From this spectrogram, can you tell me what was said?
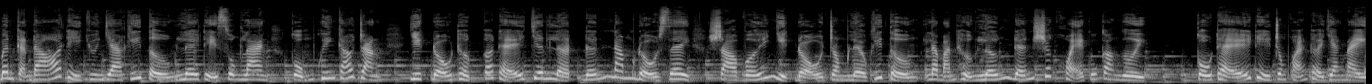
Bên cạnh đó thì chuyên gia khí tượng Lê Thị Xuân Lan cũng khuyến cáo rằng nhiệt độ thực có thể chênh lệch đến 5 độ C so với nhiệt độ trong lều khí tượng làm ảnh hưởng lớn đến sức khỏe của con người. Cụ thể thì trong khoảng thời gian này,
